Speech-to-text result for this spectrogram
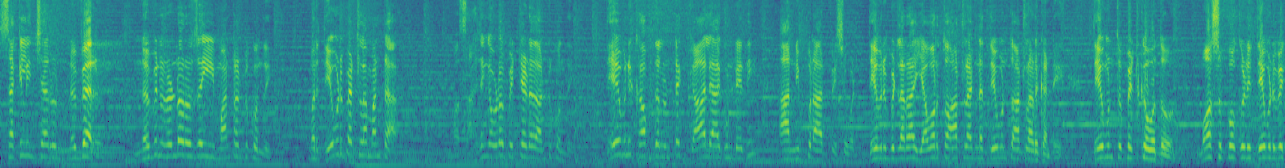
సకిలించారు నవ్వారు. నవ్విన రెండో రోజే ఈ మంట అంటుకుంది. మరి దేవుడు పెట్టలామంట మా సహజంగా ఎవడో పెట్టాడు అది అంటుకుంది. దేవుని కాపుదలు ఉంటే గాలి ఆగుండేది ఆ నిప్పును ఆర్పేసేవాడు దేవుని బిడ్డలరా ఎవరితో ఆటలాడినా దేవునితో ఆటలాడకండి. దేవునితో పెట్టుకోవద్దు. మోసపోకుడి దేవుడు వెక్కి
